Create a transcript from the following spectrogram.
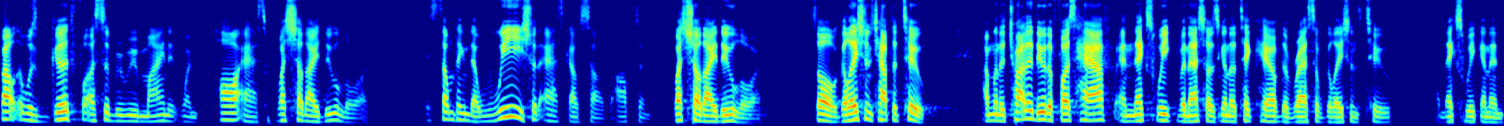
felt it was good for us to be reminded when Paul asked, What shall I do, Lord? It's something that we should ask ourselves often. What shall I do, Lord? So, Galatians chapter 2. I'm going to try to do the first half, and next week, Vanessa is going to take care of the rest of Galatians 2 uh, next week, and then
